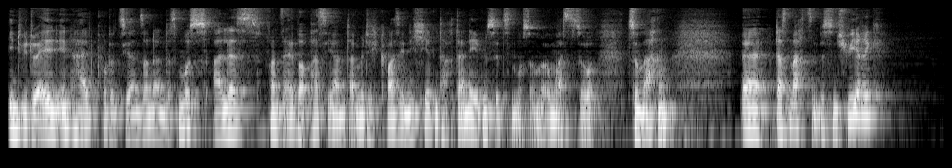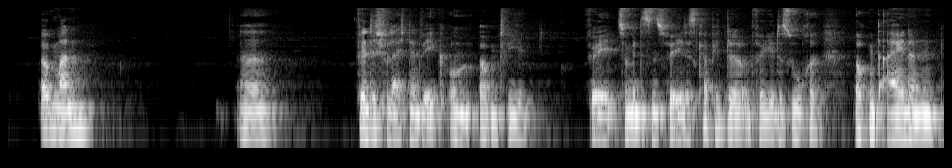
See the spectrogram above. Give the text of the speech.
individuellen Inhalt produzieren, sondern das muss alles von selber passieren, damit ich quasi nicht jeden Tag daneben sitzen muss, um irgendwas zu, zu machen. Äh, das macht es ein bisschen schwierig. Irgendwann äh, finde ich vielleicht einen Weg, um irgendwie für zumindest für jedes Kapitel und für jede Suche irgendeinen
